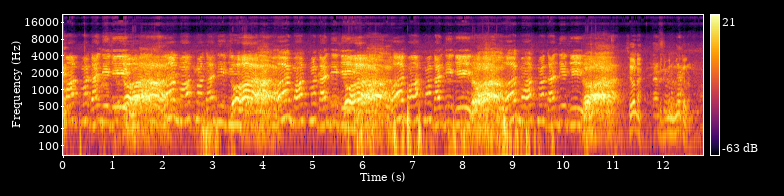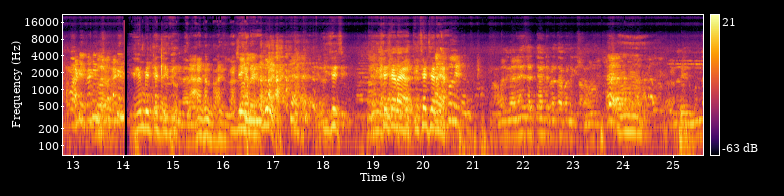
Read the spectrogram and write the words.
महात्मा गांधी जी जोहार महात्मा गांधी जी जोहार महात्मा गांधी जी जोहार महात्मा गांधी जी जोहार महात्मा गांधी जी శివన్న కొంచెం మీరు ముందుకెళ్ళండి ఏం పెట్టట్లేదు తీసేసి తీసేసారా తీసేసారా మామూలుగానే సత్య అంటే ప్రతాపానికి ఇష్టం. ముందు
